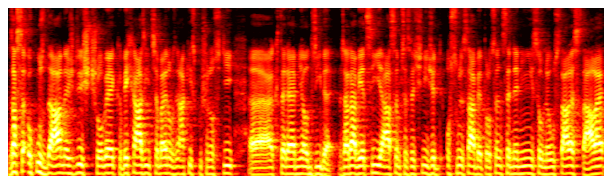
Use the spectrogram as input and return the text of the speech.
zase o kus dál, než když člověk vychází třeba jenom z nějakých zkušeností, eh, které měl dříve. Řada věcí, já jsem přesvědčený, že 85% se nemění, jsou neustále stále,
